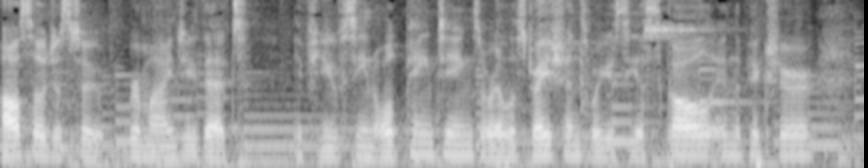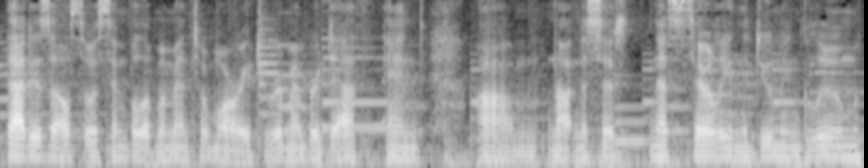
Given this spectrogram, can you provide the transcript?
also, just to remind you that if you've seen old paintings or illustrations where you see a skull in the picture, that is also a symbol of memento mori, to remember death and um, not necess- necessarily in the doom and gloom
